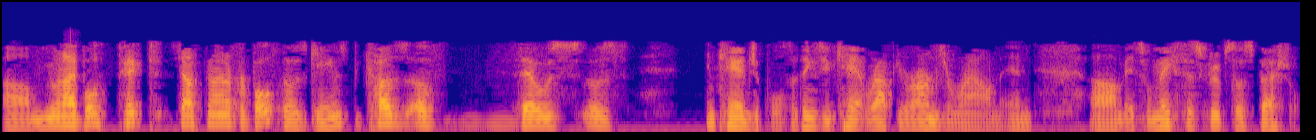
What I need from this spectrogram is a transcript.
um, you and I both picked South Carolina for both those games because of those those intangibles, the things you can't wrap your arms around, and um, it's what makes this group so special.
